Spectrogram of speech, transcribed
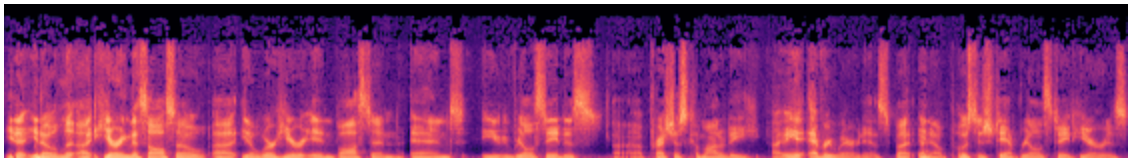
you know, you know, uh, hearing this also, uh, you know, we're here in Boston, and real estate is a precious commodity. I mean, everywhere it is, but yeah. you know, postage stamp real estate here is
